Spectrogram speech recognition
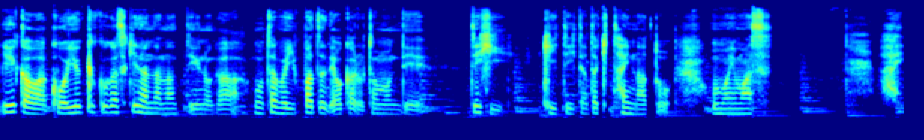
ゆいかはこういう曲が好きなんだなっていうのがもう多分一発でわかると思うんで是非聴いていただきたいなと思います。はい。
